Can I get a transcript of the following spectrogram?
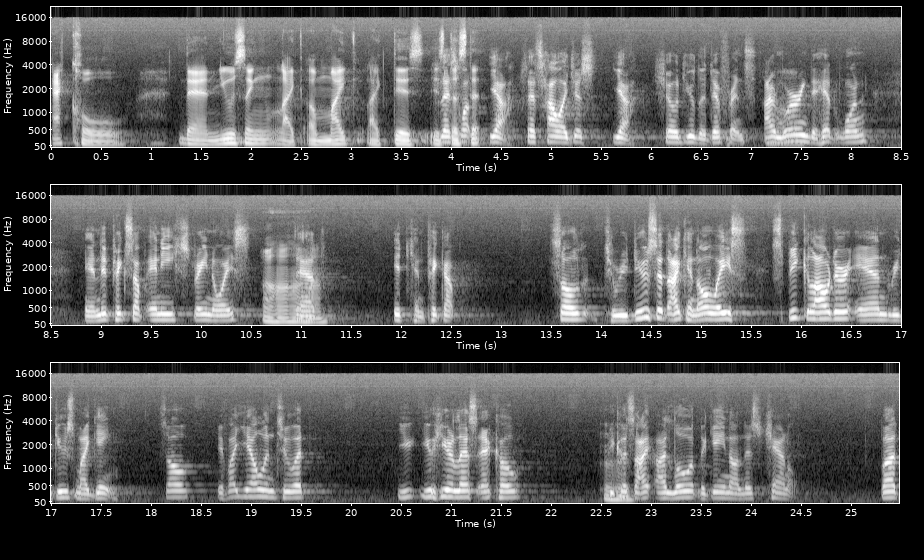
echo than using like a mic like this. Is that's what, yeah, that's how I just yeah showed you the difference. I'm oh. wearing the head one, and it picks up any stray noise uh -huh, that uh -huh. it can pick up. So to reduce it, I can always speak louder and reduce my gain. So if I yell into it, you, you hear less echo because mm-hmm. I, I lowered the gain on this channel. But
